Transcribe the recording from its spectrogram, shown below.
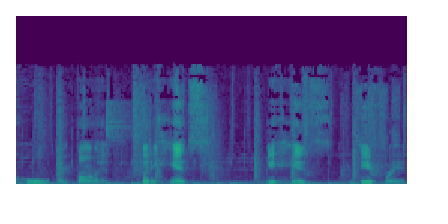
cool and fun, but it hits, it hits different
